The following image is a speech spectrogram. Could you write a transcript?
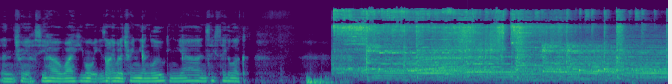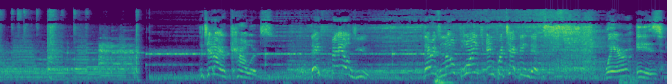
and train, see how why he won't he's not able to train young Luke and yeah and take take a look. Jedi are cowards. They failed you. There is no point in protecting them. Where is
